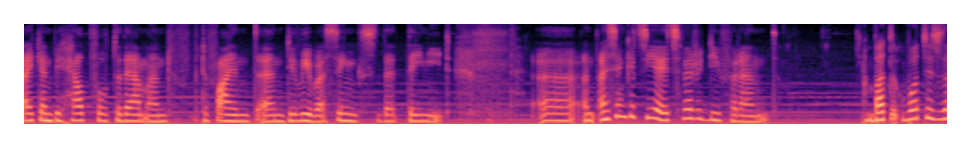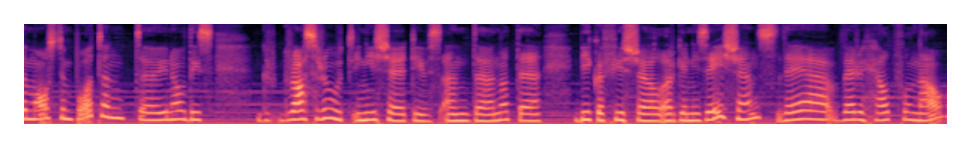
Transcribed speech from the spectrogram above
i can be helpful to them and f- to find and deliver things that they need. Uh, and i think it's yeah it's very different. But what is the most important uh, you know these gr- grassroots initiatives and uh, not the big official organizations they are very helpful now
